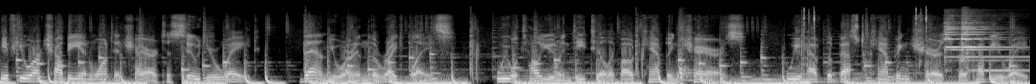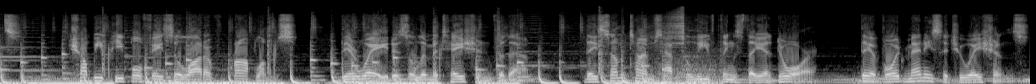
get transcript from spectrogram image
If you are chubby and want a chair to suit your weight, then you are in the right place. We will tell you in detail about camping chairs. We have the best camping chairs for heavyweights. Chubby people face a lot of problems. Their weight is a limitation for them. They sometimes have to leave things they adore. They avoid many situations.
